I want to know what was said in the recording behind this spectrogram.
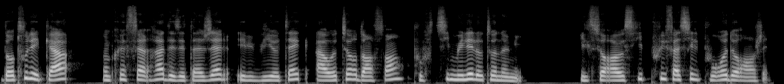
Dans tous les cas, on préférera des étagères et bibliothèques à hauteur d'enfant pour stimuler l'autonomie. Il sera aussi plus facile pour eux de ranger.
